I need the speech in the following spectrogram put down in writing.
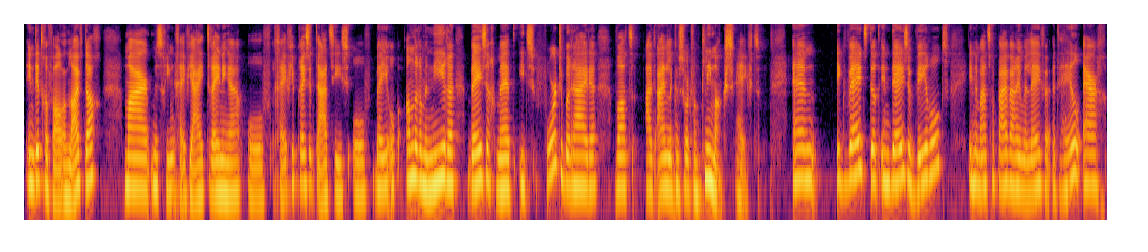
in dit geval, een live dag. Maar misschien geef jij trainingen of geef je presentaties of ben je op andere manieren bezig met iets voor te bereiden wat uiteindelijk een soort van climax heeft. En ik weet dat in deze wereld, in de maatschappij waarin we leven, het heel erg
